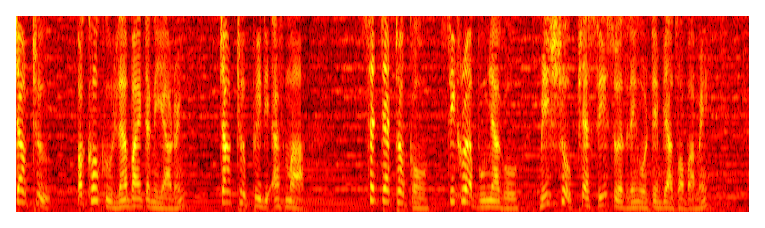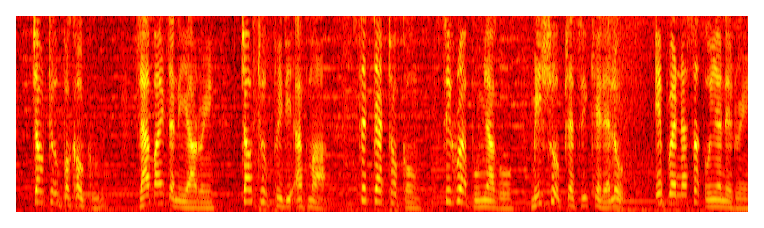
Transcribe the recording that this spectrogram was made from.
ကြောက်ထုပခုတ်ကူလမ်းပိုင်းတနေရာတွင်ကြောက်ထု PDF မှစစ်တပ်ထုတ်ကုန် secret ဘူးများကိုမီးရှို့ဖျက်ဆီးဆွဲတဲ့တင်ကိုတင်ပြသွားပါမယ်။ကြောက်ထုပခုတ်ကူလမ်းပိုင်းတနေရာတွင်ကြောက်ထု PDF မှစစ်တပ်ထုတ်ကုန် secret ဘူးများကိုမီးရှို့ဖျက်ဆီးခဲ့တယ်လို့ ဧပြီ23ရက်နေ့တွင်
